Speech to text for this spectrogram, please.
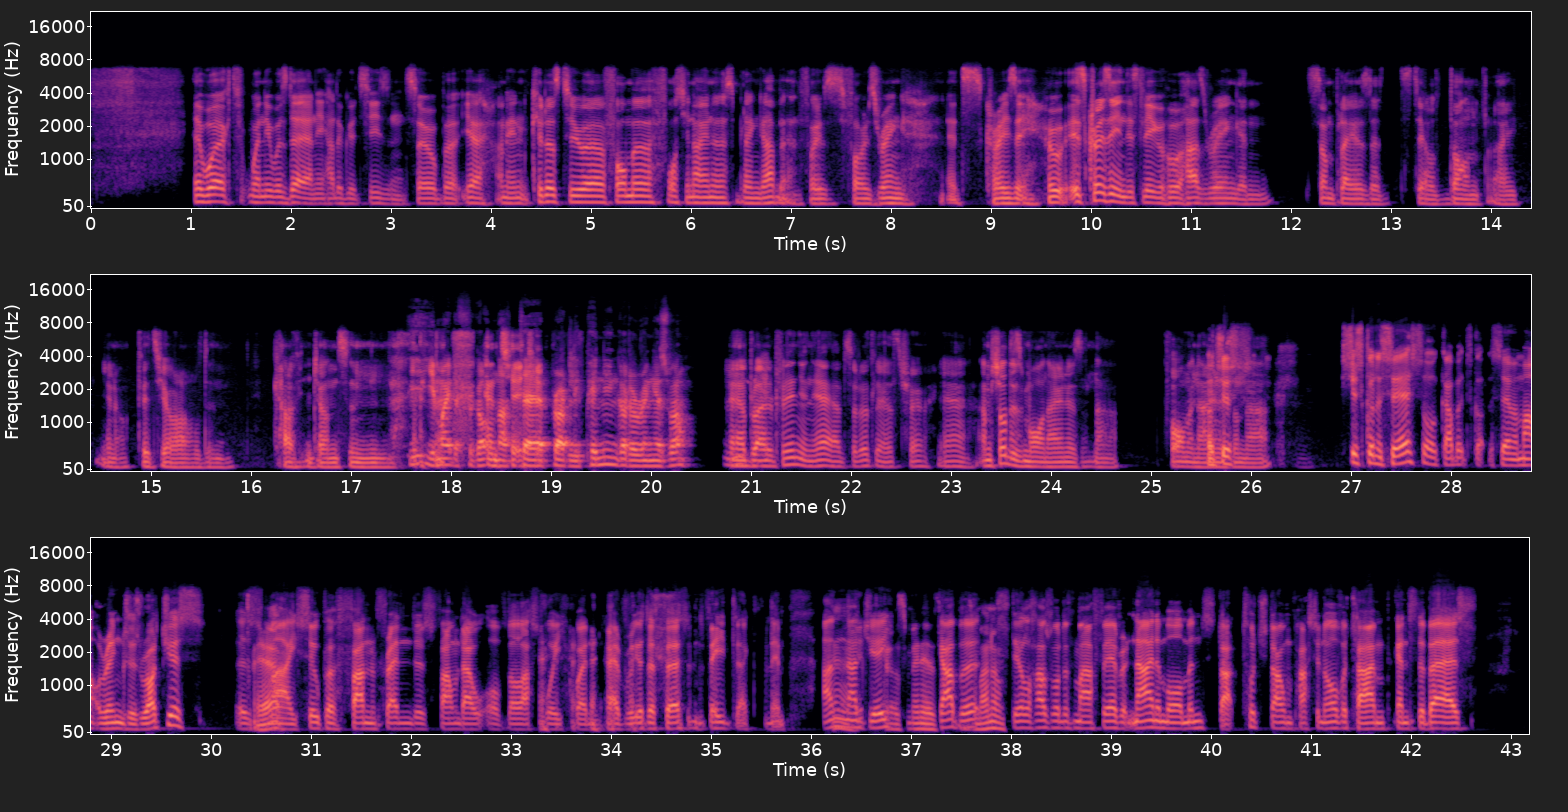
it worked when he was there and he had a good season. So, but yeah, I mean, kudos to uh, former 49ers Blaine Gabbert for his for his ring. It's crazy. Who it's crazy in this league who has ring and some players that still don't, like you know Fitzgerald and Calvin Johnson. You, you might have forgotten that uh, Bradley Pinion got a ring as well. Yeah, Brian Opinion. Yeah, absolutely, that's true. Yeah, I'm sure there's more Niners than that. Former Niners just- than that. was just going to say, so Gabbert's got the same amount of rings as Rodgers, as Yeah. my super fan friend has found out over the last week when every other person's been texting him. And Yeah, Najee, got as many as Gabbert still has one of my favourite Niner moments, that touchdown pass in overtime against the Bears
